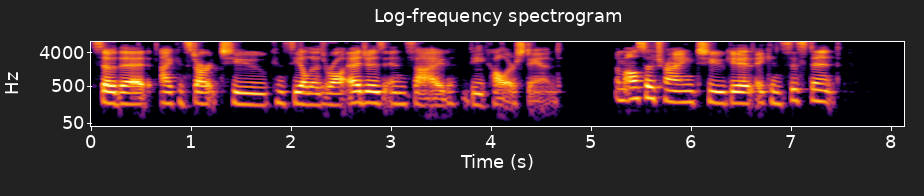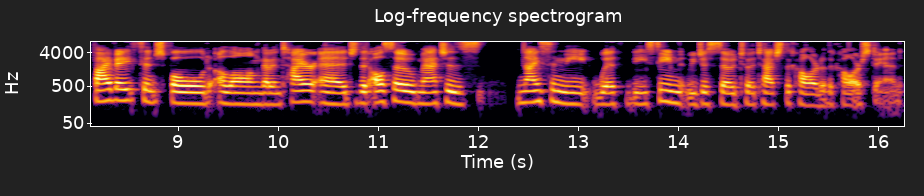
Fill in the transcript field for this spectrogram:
so that I can start to conceal those raw edges inside the collar stand. I'm also trying to get a consistent 5 8 inch fold along that entire edge that also matches nice and neat with the seam that we just sewed to attach the collar to the collar stand.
